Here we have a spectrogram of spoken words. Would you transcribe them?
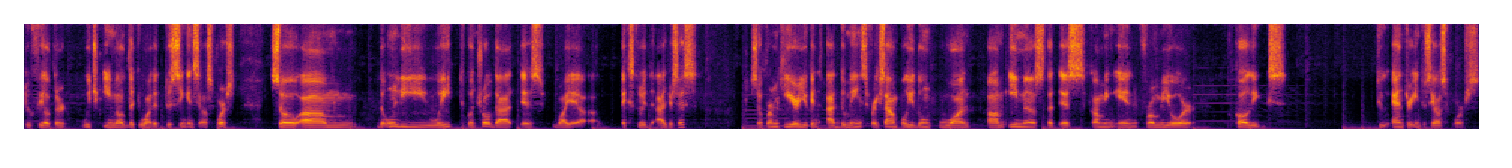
to filter which email that you wanted to sync in Salesforce. So um, the only way to control that is via exclude addresses. So from here, you can add domains. For example, you don't want um, emails that is coming in from your colleagues to enter into Salesforce.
